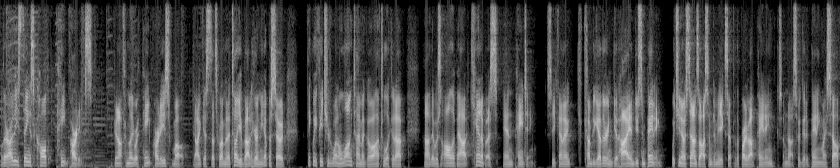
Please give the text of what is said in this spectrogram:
Well, there are these things called paint parties. If you're not familiar with paint parties, well, I guess that's what I'm going to tell you about here in the episode. I think we featured one a long time ago. I'll have to look it up. Uh, that was all about cannabis and painting. So you kind of come together and get high and do some painting, which, you know, sounds awesome to me, except for the part about painting, because I'm not so good at painting myself.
